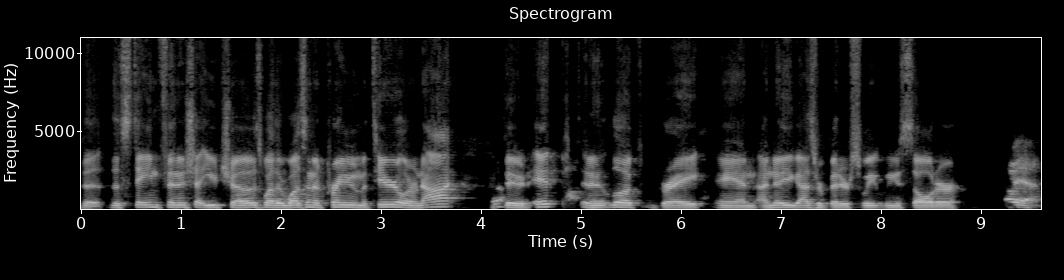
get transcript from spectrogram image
the the stain finish that you chose, whether it wasn't a premium material or not, yeah. dude, it and it looked great. And I know you guys were bittersweet when you sold her. Oh yeah,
